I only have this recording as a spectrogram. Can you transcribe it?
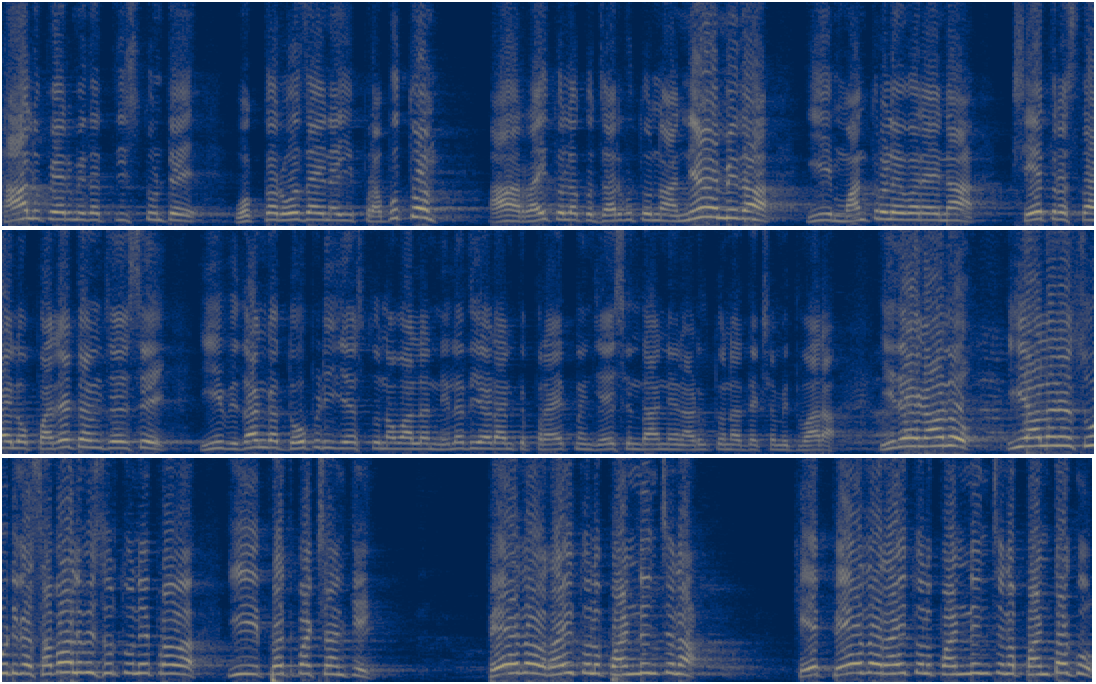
తాలు పేరు మీద తీస్తుంటే ఒక్కరోజైనా ఈ ప్రభుత్వం ఆ రైతులకు జరుగుతున్న అన్యాయం మీద ఈ మంత్రులు ఎవరైనా క్షేత్రస్థాయిలో పర్యటన చేసి ఈ విధంగా దోపిడీ చేస్తున్న వాళ్ళని నిలదీయడానికి ప్రయత్నం చేసిందా అని నేను అడుగుతున్న అధ్యక్ష మీ ద్వారా. ఇదే కాదు ఇవాళ నేను సూటిగా సవాలు విసురుతున్నాయి ప్ర- ఈ ప్రతిపక్షానికి పేద రైతులు పండించిన కే- పేద రైతులు పండించిన పంటకు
